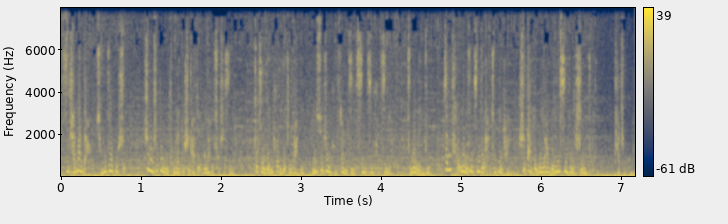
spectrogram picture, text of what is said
死缠烂打，穷追不舍。圣之不武从来不是大嘴乌鸦的主持信仰。这片严苛的野生大地，允许任何算计、心机和伎俩，除了连住，将讨论入侵者赶出地盘，是大嘴乌鸦唯一信奉的使命主题。他成功了。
